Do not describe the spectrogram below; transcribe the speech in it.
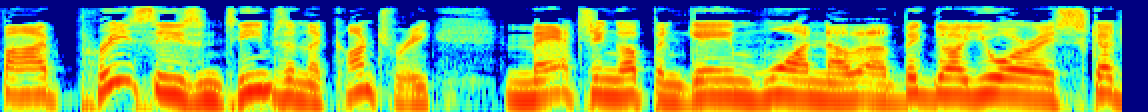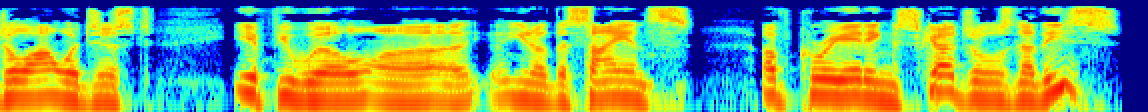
five preseason teams in the country matching up in game one. Now, uh, Big Dog, you are a scheduleologist, if you will, uh, you know, the science of creating schedules. Now these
